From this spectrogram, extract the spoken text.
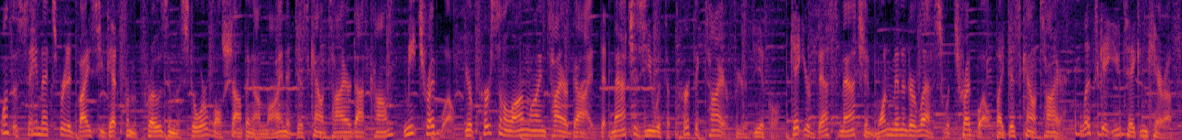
Want the same expert advice you get from the pros in the store while shopping online at discounttire.com? Meet Treadwell, your personal online tire guide that matches you with the perfect tire for your vehicle. Get your best match in one minute or less with Treadwell by Discount Tire. Let's get you taken care of.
